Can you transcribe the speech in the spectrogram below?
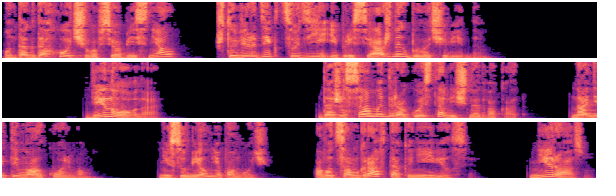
Он так доходчиво все объяснял, что вердикт судьи и присяжных был очевидным. «Виновна!» Даже самый дорогой столичный адвокат, нанятый Малкольмом, не сумел мне помочь. А вот сам граф так и не явился. Ни разу.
